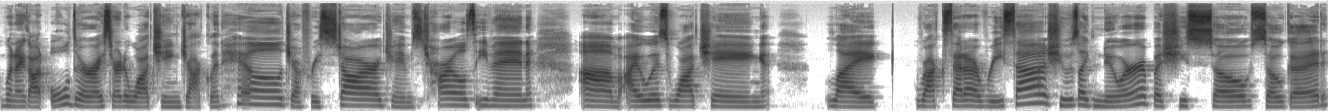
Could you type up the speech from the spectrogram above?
when I got older, I started watching Jaclyn Hill, Jeffree Star, James Charles, even. Um, I was watching like Roxette Arisa. She was like newer, but she's so, so good.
